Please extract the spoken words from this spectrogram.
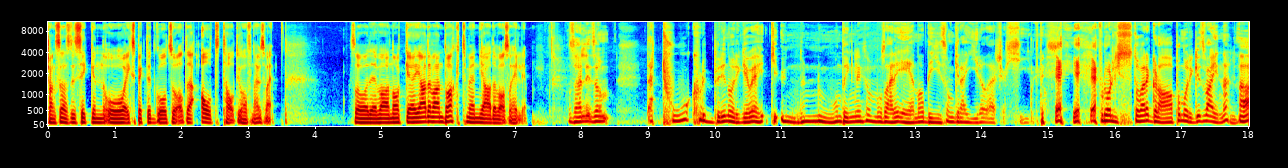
sjansestatistikken og expected goals og alt det, alt talte jo Hoffenheims vei. Så det var nok Ja, det var en brakt, men ja, det var så heldig. Og så er det liksom Det er to klubber i Norge, og jeg ikke unner noen ting, liksom. Og så er det en av de som greier, og det er så kjipt. Altså. For du har lyst til å være glad på Norges vegne, Ja.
